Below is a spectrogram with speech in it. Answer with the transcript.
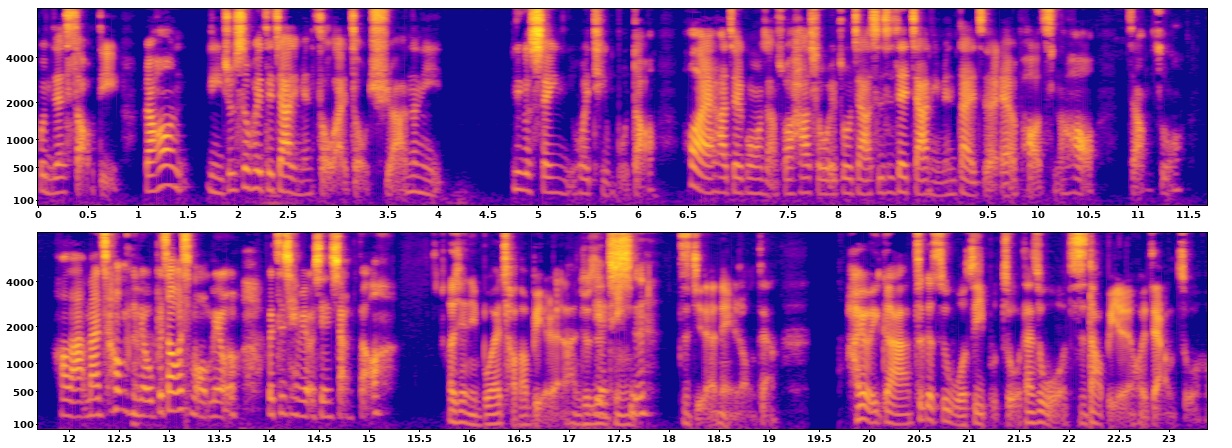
或你在扫地，然后你就是会在家里面走来走去啊，那你那个声音你会听不到。后来他在跟我讲说，他所谓做家事是在家里面带着 AirPods，然后这样做。好啦，蛮聪明的，我不知道为什么我没有，我之前没有先想到。而且你不会吵到别人啊，就是听自己的内容这样。还有一个啊，这个是我自己不做，但是我知道别人会这样做。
